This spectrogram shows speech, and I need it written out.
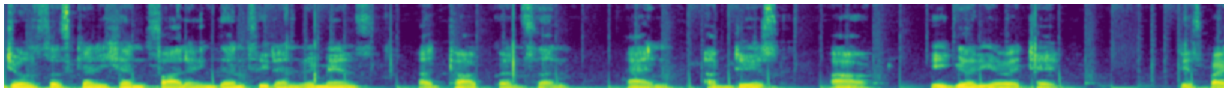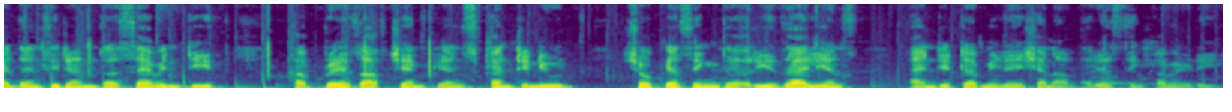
Johnson's condition following the incident remains a top concern, and updates are eagerly awaited. Despite the incident, the 70th Cup Race of Champions continued showcasing the resilience and determination of the racing community.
